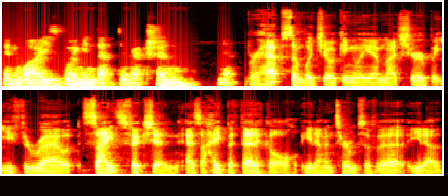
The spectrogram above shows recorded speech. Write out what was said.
and why he's going in that direction yeah. Perhaps somewhat jokingly, I'm not sure, but you threw out science fiction as a hypothetical, you know, in terms of, uh, you know,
